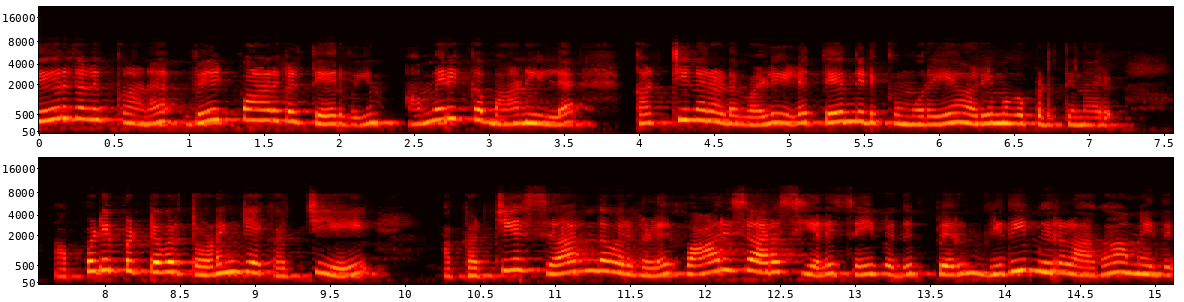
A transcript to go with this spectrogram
தேர்தலுக்கான வேட்பாளர்கள் தேர்வையும் அமெரிக்க பாணியில் கட்சியினரோட வழியில் தேர்ந்தெடுக்கும் முறையை அறிமுகப்படுத்தினார். அப்படிப்பட்டவர் தொடங்கிய கட்சியை அக்கட்சியை சார்ந்தவர்களை வாரிசு அரசியலை செய்வது பெரும் விதிமீறலாக அமைது.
